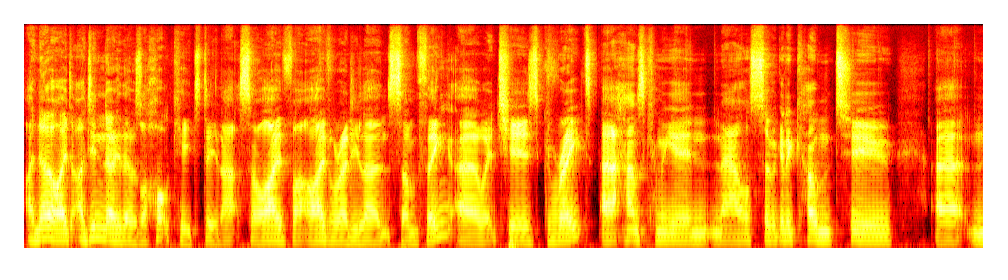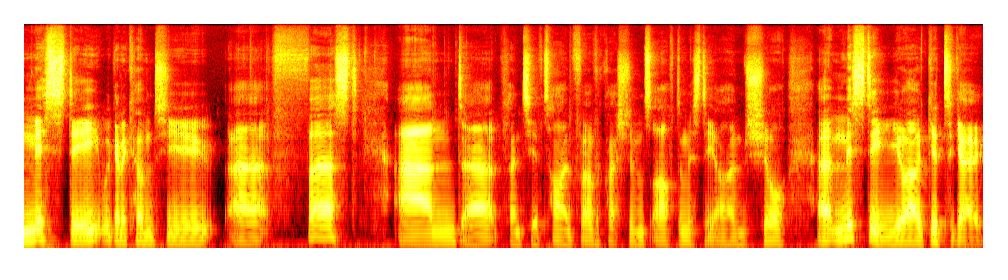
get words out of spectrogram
I know. I, I didn't know there was a hotkey to do that, so I've uh, I've already learned something, uh, which is great. Uh, Hands coming in now, so we're going to come to uh, Misty. We're going to come to you uh, first, and uh, plenty of time for other questions after Misty, I'm sure. Uh, Misty, you are good to go.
